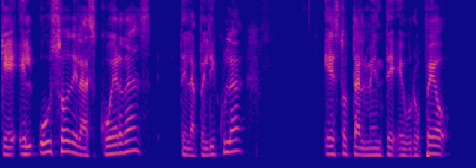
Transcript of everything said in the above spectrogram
que el uso de las cuerdas de la película es totalmente europeo.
